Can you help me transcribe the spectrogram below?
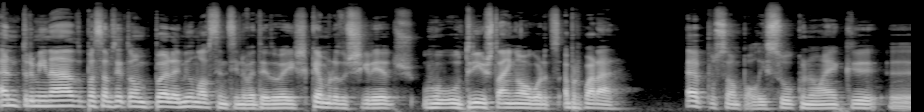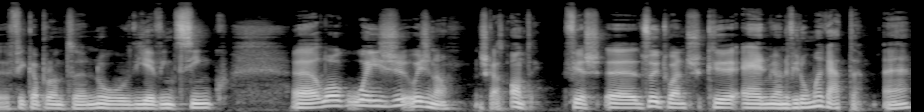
Ano terminado, passamos então para 1992, Câmara dos Segredos. O, o trio está em Hogwarts a preparar a poção polissuco, não é? Que uh, fica pronta no dia 25. Uh, eh, logo hoje, hoje não, neste caso, ontem, fez uh, eh, 18 anos que a Hermione virou uma gata. Hein?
